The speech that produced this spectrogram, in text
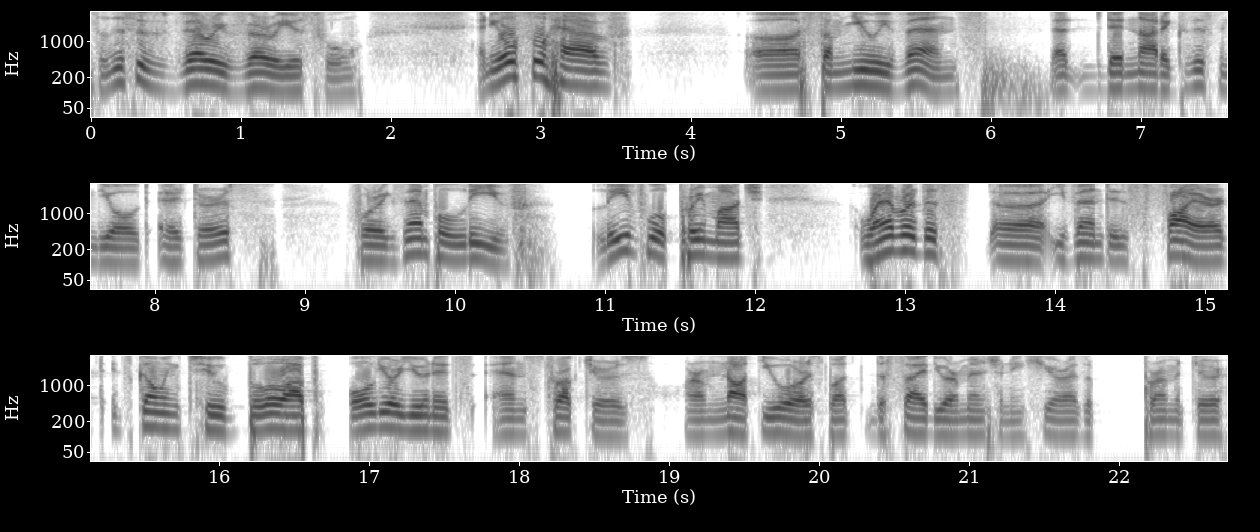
So this is very very useful. And you also have uh, some new events that did not exist in the old editors. For example leave. Leave will pretty much whenever this uh, event is fired it's going to blow up all your units and structures or not yours but the side you are mentioning here as a parameter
